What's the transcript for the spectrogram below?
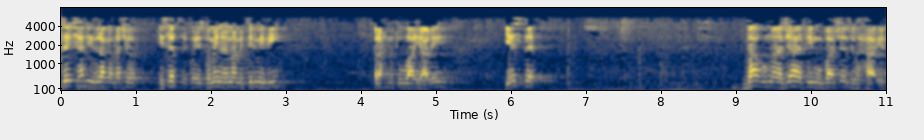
Sljedeći hadis, draga braćo i sestre koje je spomenuo imam i tirmidhi, rahmetullahi alaih, jeste babu ma džaje fi mu bašezil haid.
